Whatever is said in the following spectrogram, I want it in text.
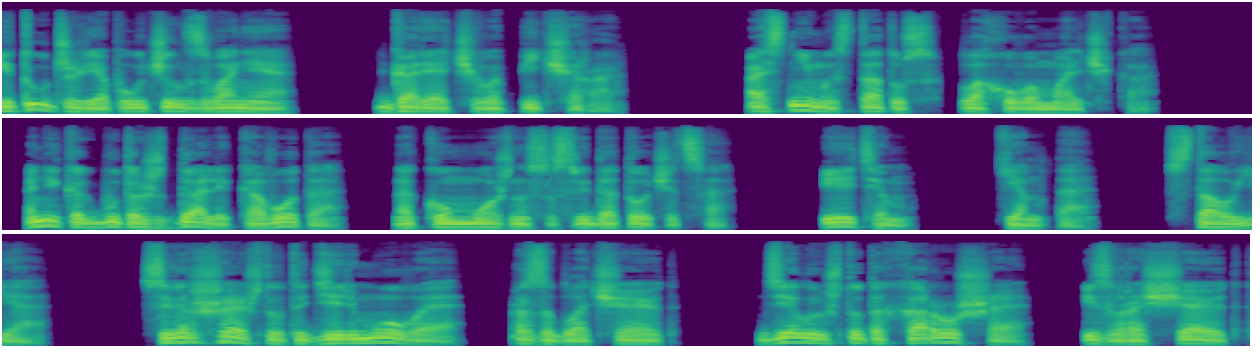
И тут же я получил звание горячего питчера, а с ним и статус плохого мальчика. Они как будто ждали кого-то, на ком можно сосредоточиться. Этим, кем-то, стал я. Совершая что-то дерьмовое, разоблачают. Делаю что-то хорошее, извращают.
